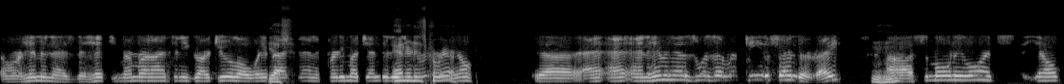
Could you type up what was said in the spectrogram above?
or Jimenez, the hit. You remember on Anthony Gargiulo way yes. back then? It pretty much ended his ended career, his career. You know, uh, and, and Jimenez was a repeat offender, right? Mm-hmm. Uh, Simoni Lawrence, you know,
